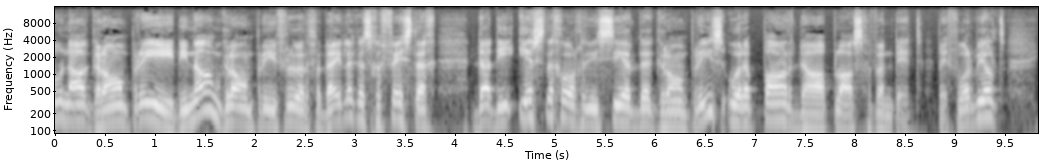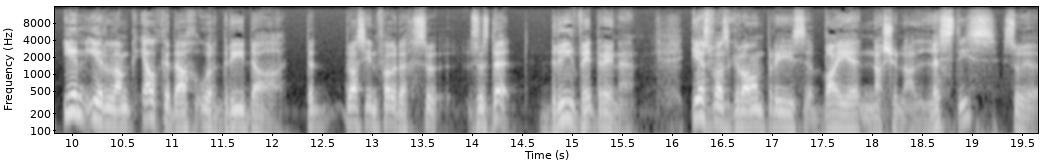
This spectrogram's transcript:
Nou na Grand Prix. Die naam Grand Prix vroeër verduidelik is gevestig dat die eerste georganiseerde Grand Prix oor 'n paar dae plaasgevind het. Byvoorbeeld, 1 uur lank elke dag oor 3 dae. Dit was eenvoudig so soos dit. 3 wedrenne. Eers was Grand Prix baie nasionalisties, so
